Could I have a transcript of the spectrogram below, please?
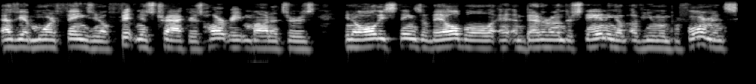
as we have more things you know fitness trackers heart rate monitors you know all these things available and, and better understanding of, of human performance.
